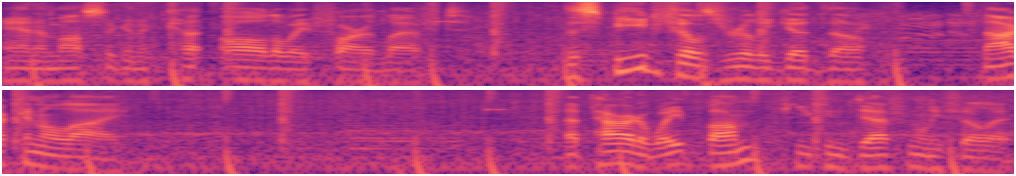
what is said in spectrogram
And I'm also going to cut all the way far left. The speed feels really good though. Not going to lie. That power to weight bump, you can definitely feel it.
